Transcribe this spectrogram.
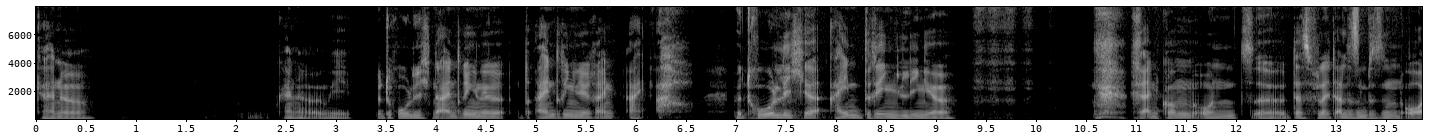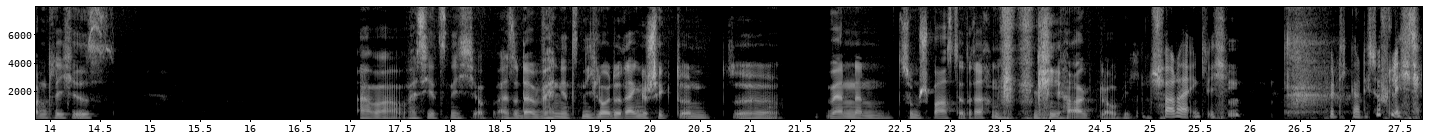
keine, keine irgendwie bedrohlichen Eindringlinge, Eindringlinge rein, ei- ach, bedrohliche Eindringlinge reinkommen und äh, dass vielleicht alles ein bisschen ordentlich ist. Aber weiß ich jetzt nicht, ob, also da werden jetzt nicht Leute reingeschickt und äh, werden dann zum Spaß der Drachen gejagt, glaube ich. Schade eigentlich. Finde ich gar nicht so schlecht.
